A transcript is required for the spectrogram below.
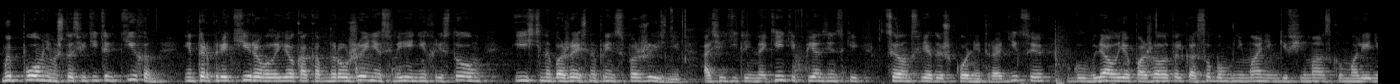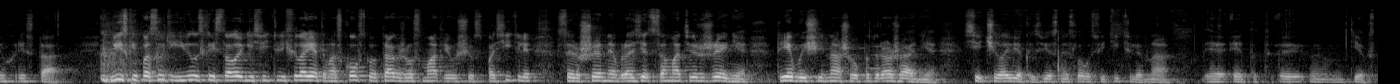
Мы помним, что святитель Тихон интерпретировал ее как обнаружение в смирении Христовом истинно божественного принципа жизни, а святитель Иннокентий Пензенский, в целом следуя школьной традиции, углублял ее, пожалуй, только особым вниманием к гефсиманскому молению Христа. Близкой, по сути, явилась христология святителя Филарета Московского, также усматривающего в Спасителе совершенный образец самоотвержения, требующий нашего подражания. Все человек, известное слово святителя на э, этот э, э, текст.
